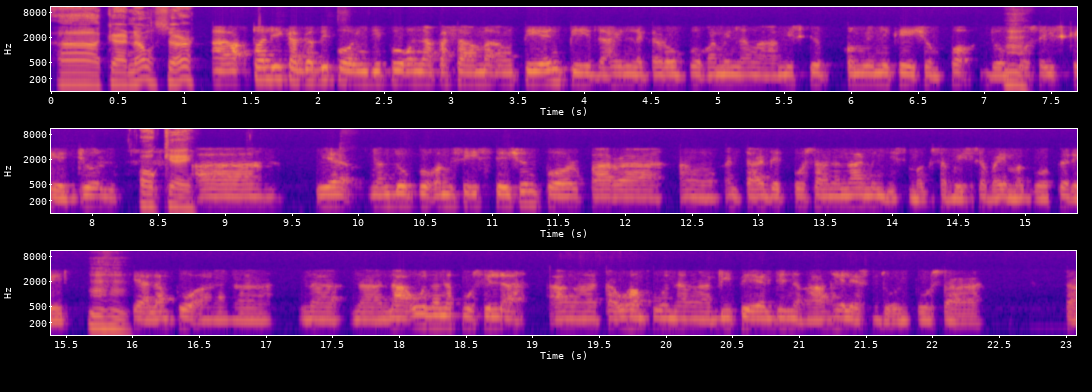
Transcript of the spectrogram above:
ah, Colonel, sir? Ah, actually, kagabi po, hindi po ako nakasama ang PNP dahil nagkaroon po kami ng uh, miscommunication po doon po sa schedule. Okay. Ah, yeah, nandun po kami sa Station 4 para ang, ang target po sana namin is magsabay-sabay mag-operate. Mhm. Kaya lang po, ah, na, na, nauna na po sila ang ah, tauhan po ng ah, BPL din ng Angeles doon po sa sa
